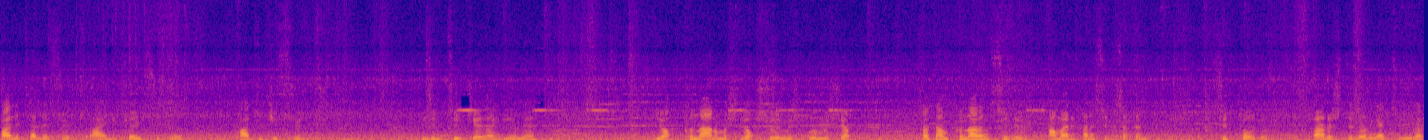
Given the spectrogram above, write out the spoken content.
Kaliteli süt, aynı köy sütü, hakiki süt. Bizim Türkiye'deki gibi yok Pınar'mış, yok şuymuş, buymuş. Yap. Zaten Pınar'ın sütü Amerika'nın sütü zaten. Süt tozu. Karıştırıyor, onu getiriyorlar.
